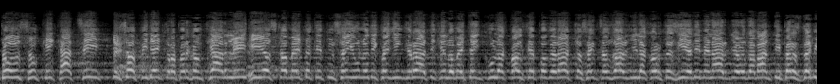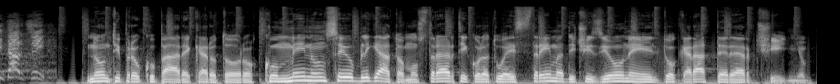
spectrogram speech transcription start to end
Tu succhi i cazzi? Ti soffi dentro per gonfiarli? Io scommetto che tu sei uno di quegli ingrati che lo mette in culo a qualche poveraccio senza usargli la cortesia di menarglielo davanti per sdebitarsi. Non ti preoccupare, caro Toro, con me non sei obbligato a mostrarti con la tua estrema decisione e il tuo carattere arcigno.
